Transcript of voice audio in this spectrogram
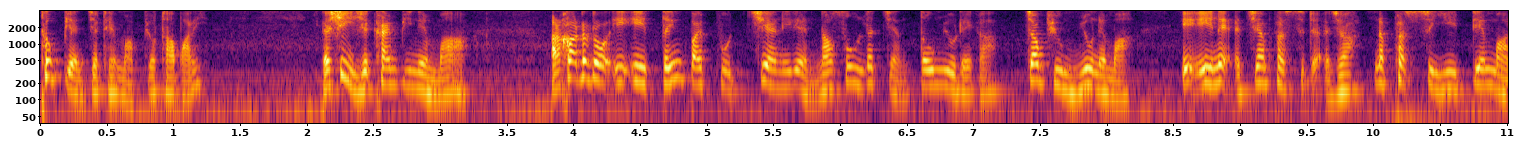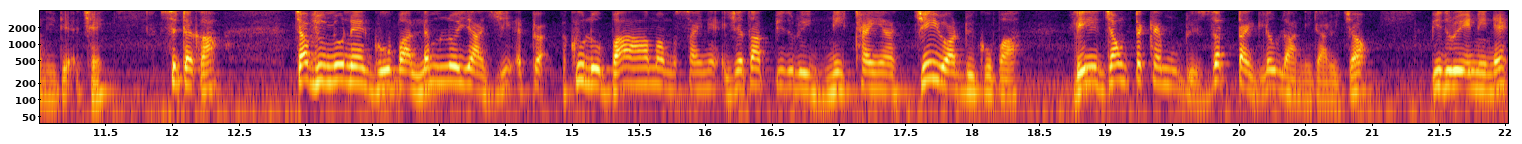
ထုတ်ပြန်ချက်ထဲမှာပြောထားပါတယ် လက်ရှိရခိုင်ပြည်နယ်မှာအခါတော်အေးအေးသိမ့်ပိုက်ဖို့ကြံနေတဲ့နောက်ဆုံးလက်ကျန်၃မြို့တွေကကြောက်ဖြူမြို့နယ်မှာအေးအေးနဲ့အကြမ်းဖက်စစ်တပ်အကြားနှစ်ဖက်စစ်ရေးတင်းမာနေတဲ့အချိန်စစ်တပ်ကကြောက်ဖြူမြို့နယ်ကိုပါလက်မလွတ်ရရေးအတွက်အခုလိုဘာမှမဆိုင်တဲ့အရသာပြည်သူတွေနေထိုင်ရာဂျေးရွာတွေကိုပါလေကြောင်းတက်ခတ်မှုတွေဇက်တိုက်လှုပ်လာနေတာတွေကြောင့်ပြည်သူတွေအနေနဲ့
